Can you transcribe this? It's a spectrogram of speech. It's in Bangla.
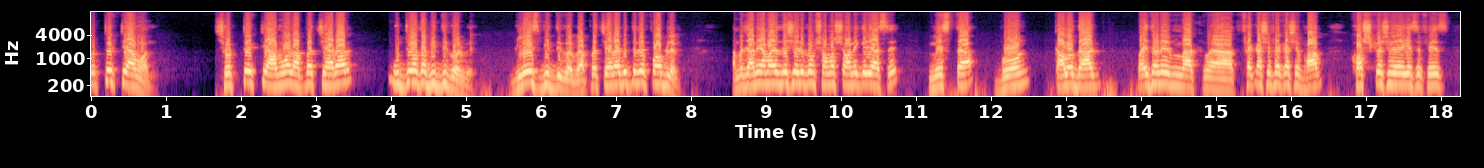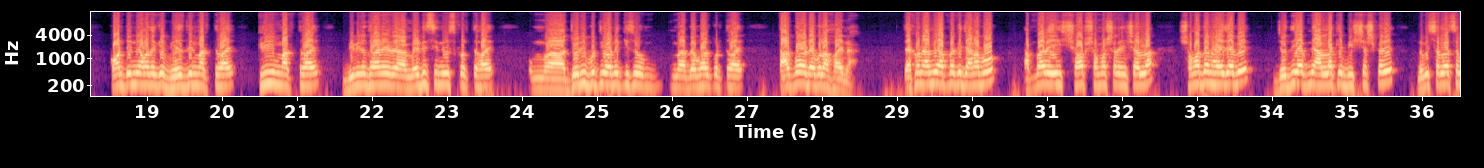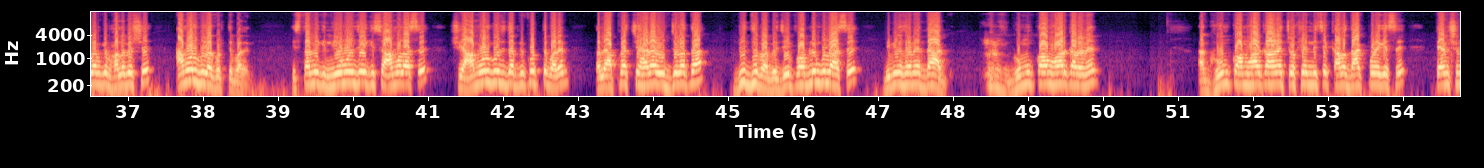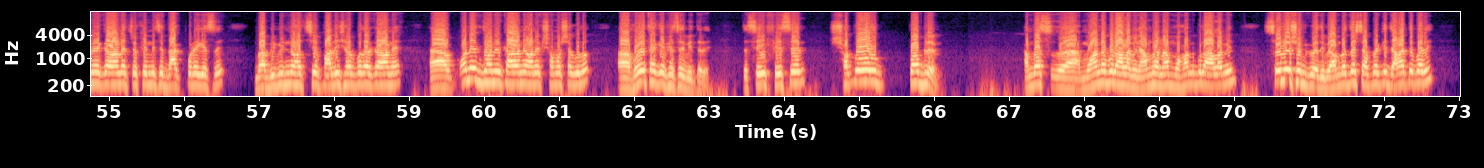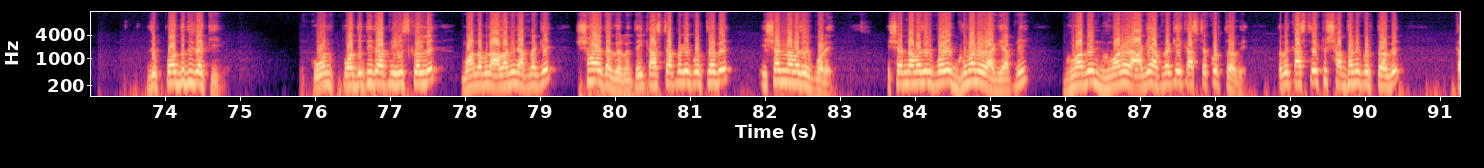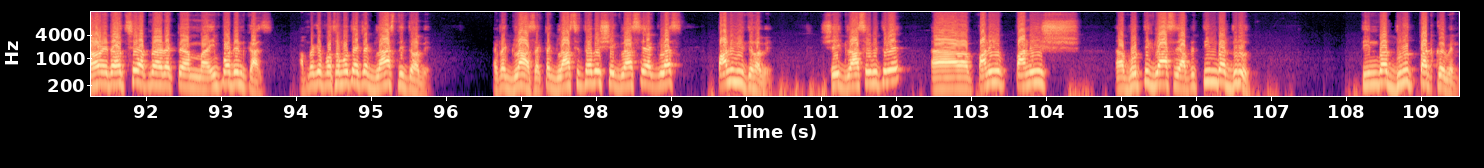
ছোট্ট একটি আমল। ছোট্ট একটি আমল আপনার চেহারার উজ্জ্বলতা বৃদ্ধি করবে গ্লেস বৃদ্ধি করবে, আপনার চেহারার ভিতরে প্রবলেম আমরা জানি আমাদের দেশে এরকম সমস্যা অনেকেরই আছে, মেস্তা ব্রণ কালো দাগ বা এই ধরনের ফ্যাকাশে ফ্যাকাশে ভাব, খসখসে হয়ে গেছে ফেস কন্টিনিউ আমাদেরকে ভেজলিন মাখতে হয় ক্রিম মাখতে হয়, বিভিন্ন ধরনের মেডিসিন ইউজ করতে হয় জড়িবুটি অনেক কিছু ব্যবহার করতে হয়, তারপরও ডেভেলপ হয় না। এখন আমি আপনাকে জানাব, আপনার এই সব সমস্যার ইনশাল্লাহ সমাধান হয়ে যাবে যদি আপনি আল্লাহকে বিশ্বাস করে, নবী সাল্লাহ সাল্লামকে ভালোবেসে আমলগুলা করতে পারেন। ইসলামিক নিয়ম অনুযায়ী কিছু আমল আছে, সেই আমলগুলো যদি আপনি করতে পারেন, তাহলে আপনার চেহারার উজ্জ্বলতা বৃদ্ধি পাবে। যে প্রবলেমগুলো আছে, বিভিন্ন ধরনের দাগ, ঘুম কম হওয়ার কারণে, আর ঘুম কম হওয়ার কারণে চোখের নিচে কালো দাগ পড়ে গেছে, টেনশনের কারণে চোখের নিচে দাগ পড়ে গেছে, বা বিভিন্ন হচ্ছে পালি স্বল্পতার কারণে অনেক ধরনের কারণে অনেক সমস্যাগুলো হয়ে থাকে ফেসের ভিতরে। তো সেই ফেসের সকল প্রবলেম আমরা মহানবুল আলামিন, আমরা না মহানবুল আলামিন সলিউশন করে দিবে। আমরা জাস্ট আপনাকে জানাতে পারি যে পদ্ধতিটা কি। কোন পদ্ধতিটা আপনি ইউজ করলে মহানবুল আলামিন আপনাকে সহায়তা করবেন। তো এই কাজটা আপনাকে করতে হবে ঈশান নামাজের পরে। ঈশান নামাজের পরে ঘুমানোর আগে আপনি ঘুমাবেন, ঘুমানোর আগে আপনাকে এই কাজটা করতে হবে। তবে কাজটা একটু সাবধানে করতে হবে। কারণ এটা হচ্ছে আপনার একটা ইম্পর্টেন্ট কাজ। আপনাকে প্রথমত একটা গ্লাস নিতে হবে। একটা গ্লাস একটা গ্লাস নিতে হবে। সেই গ্লাসে এক গ্লাস পানি নিতে হবে। সেই গ্লাসের ভিতরে পানি পানি ভর্তি গ্লাসে আপনি তিনবার দূরত তিনবার দূরত পাঠ করবেন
